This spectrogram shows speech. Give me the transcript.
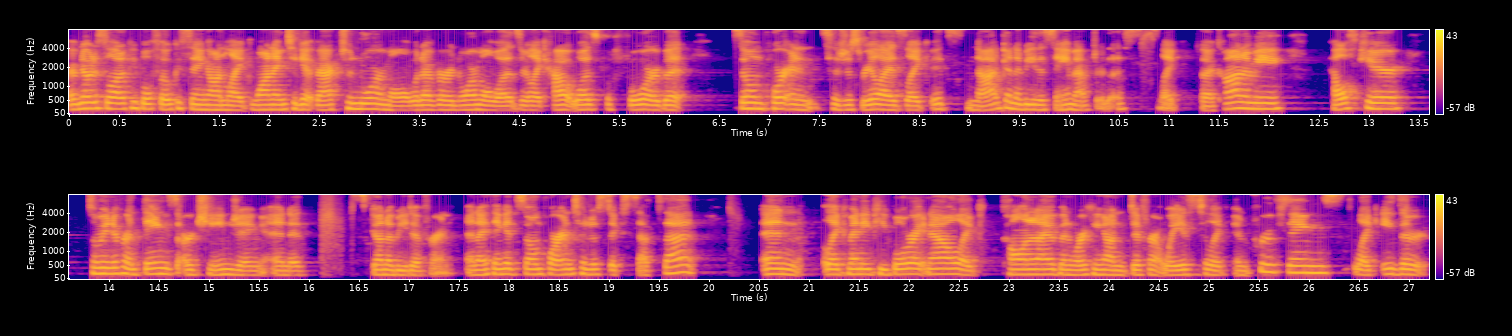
I've noticed a lot of people focusing on like wanting to get back to normal, whatever normal was, or like how it was before. But so important to just realize like it's not going to be the same after this. Like the economy, healthcare, so many different things are changing and it's going to be different. And I think it's so important to just accept that. And like many people right now, like Colin and I have been working on different ways to like improve things, like either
